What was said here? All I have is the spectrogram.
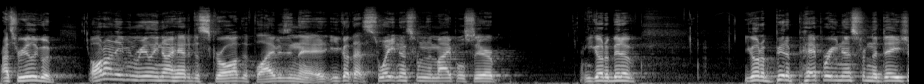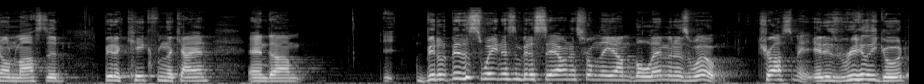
That's really good. I don't even really know how to describe the flavors in there. You got that sweetness from the maple syrup. You got a bit of, you got a bit of pepperiness from the Dijon mustard, bit of kick from the cayenne, and um, bit of, bit of sweetness and bit of sourness from the um, the lemon as well. Trust me, it is really good.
